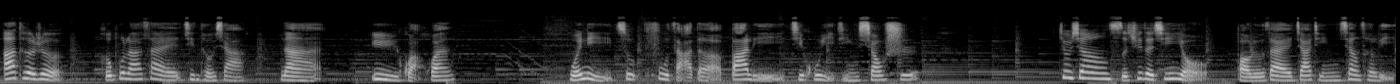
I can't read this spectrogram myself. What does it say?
阿特热和布拉塞镜头下那。郁郁寡欢，纹理复复杂的巴黎几乎已经消失，就像死去的亲友保留在家庭相册里，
